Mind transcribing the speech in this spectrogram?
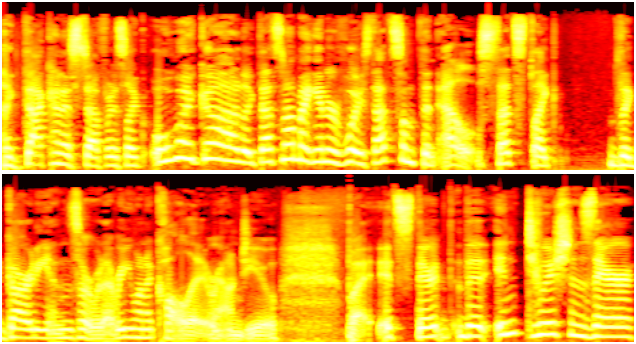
like that kind of stuff. And it's like, oh my god, like that's not my inner voice. That's something else. That's like the guardians or whatever you want to call it around you but it's there the intuition's there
